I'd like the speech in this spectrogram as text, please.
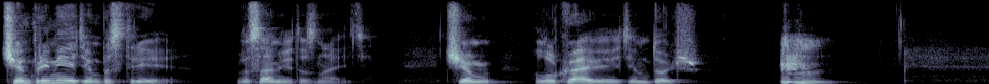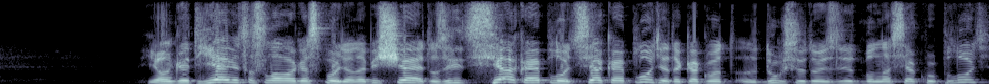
Чем прямее, тем быстрее. Вы сами это знаете. Чем лукавее, тем дольше. И он говорит, явится слава Господня, он обещает, узрит всякая плоть. Всякая плоть – это как вот Дух Святой излит был на всякую плоть,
